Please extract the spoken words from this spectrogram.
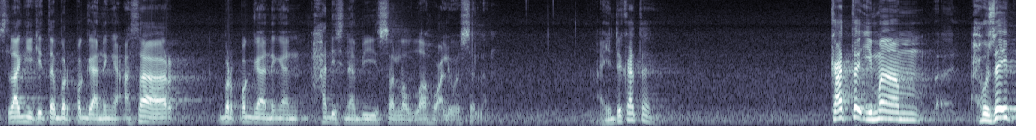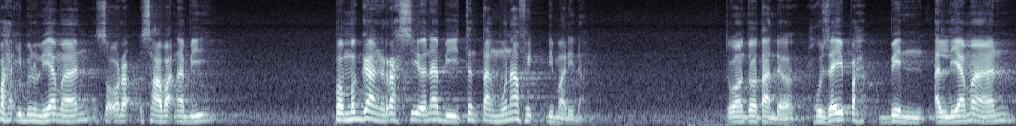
selagi kita berpegang dengan asar, berpegang dengan hadis Nabi sallallahu alaihi wasallam. Ha, itu kata. Kata Imam Huzaifah ibn Yaman, seorang sahabat Nabi, pemegang rahsia Nabi tentang munafik di Madinah. Tuan-tuan tanda, Huzaifah bin Al-Yaman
